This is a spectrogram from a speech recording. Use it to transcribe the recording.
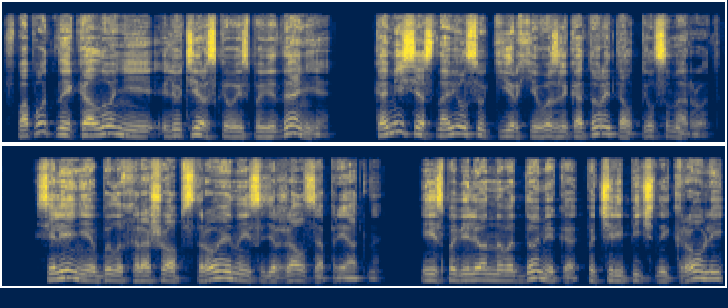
В попутной колонии лютерского исповедания комиссия остановилась у кирхи, возле которой толпился народ. Селение было хорошо обстроено и содержалось опрятно. И из павильонного домика под черепичной кровлей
